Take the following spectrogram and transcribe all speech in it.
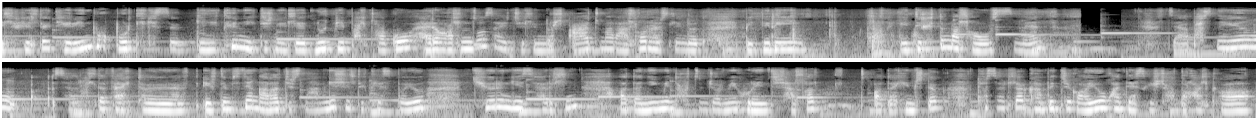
илэрхийлдэг. Тэгэхээр энэ бүх бүрдэл хэсэг генетик нэгдэж нэглээд нүд бий болцоогүй харин олон зуун сая жилийн турш аажмаар алгуур хойслын дунд бидний идэрхтэн болгон үүссэн байна. За бас нэгэн сонирхолтой факт хувийн хувьд эрдэмтдийн гаргаж ирсэн хамгийн шилдэг тест буюу Тьюрингийн сорил нь одоо нийгмийн тогтсон журмын хүрээнд шалгалт одоо хэмждэг тус сорилоор компьютерийг оюун ухаан тест гэж тодорхойлдог.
